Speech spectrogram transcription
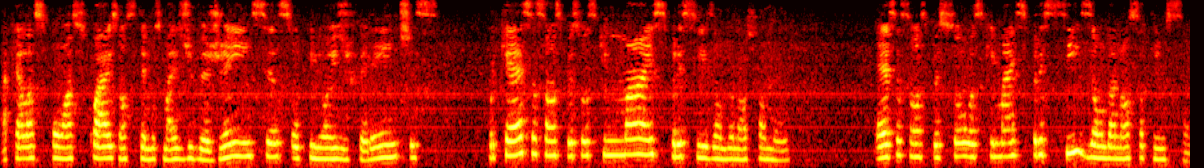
aquelas com as quais nós temos mais divergências, opiniões diferentes porque essas são as pessoas que mais precisam do nosso amor. Essas são as pessoas que mais precisam da nossa atenção.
